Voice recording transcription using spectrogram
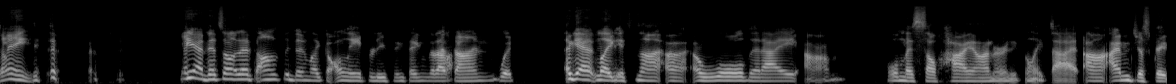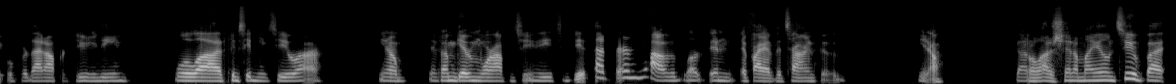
sing." yeah, that's all. That's honestly been like the only producing thing that I've done. Which, again, like it's not a, a role that I um hold myself high on or anything like that. Uh, I'm just grateful for that opportunity. We'll uh, continue to, uh, you know, if I'm given more opportunities to do that, then yeah, I would love. And if I have the time to, you know, got a lot of shit on my own too. But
